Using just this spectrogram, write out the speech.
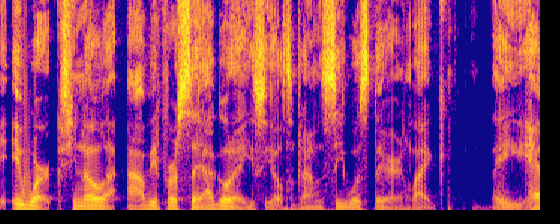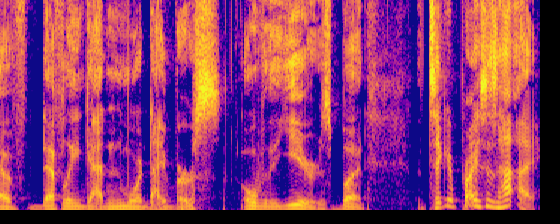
it- it works. You know, I'll be the first to say I go to ACL sometimes to see what's there. Like they have definitely gotten more diverse over the years, but the ticket price is high.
